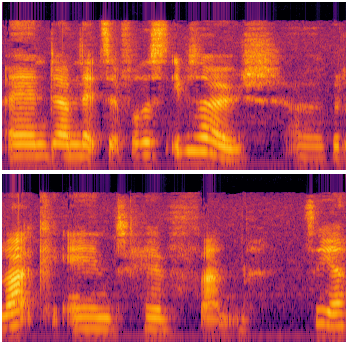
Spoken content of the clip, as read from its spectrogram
And um, that's it for this episode. Uh, good luck and have fun. See ya.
